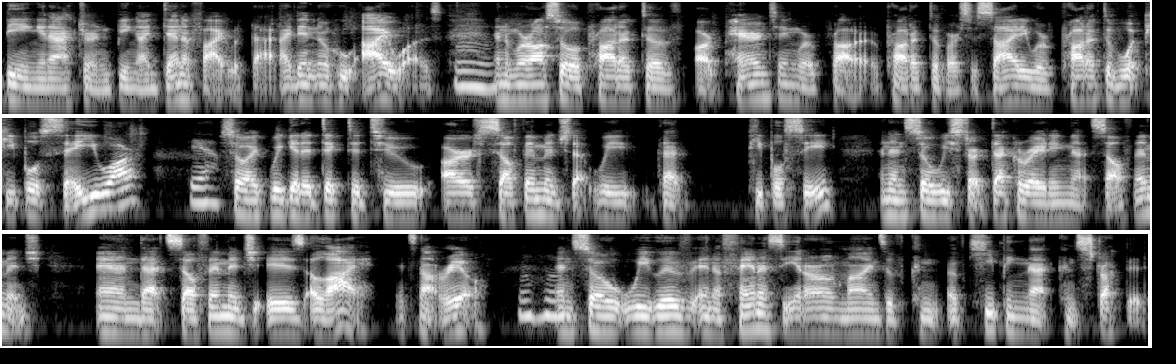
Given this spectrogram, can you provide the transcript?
being an actor and being identified with that. I didn't know who I was, Mm. and we're also a product of our parenting. We're a product, product of our society. We're a product of what people say you are. yeah, So like we get addicted to our self-image that we that people see, and then so we start decorating that self-image, and that self-image is a lie. It's not real. Mhm. And so we live in a fantasy in our own minds of con- of keeping that constructed.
